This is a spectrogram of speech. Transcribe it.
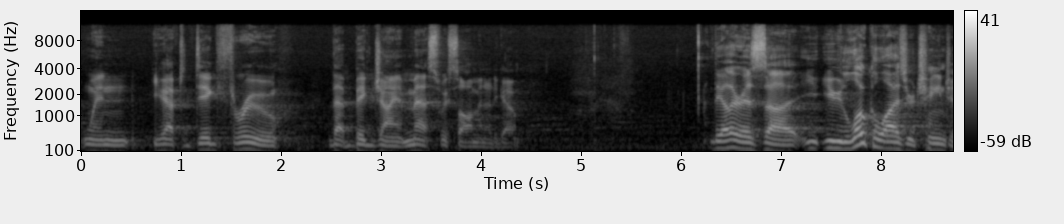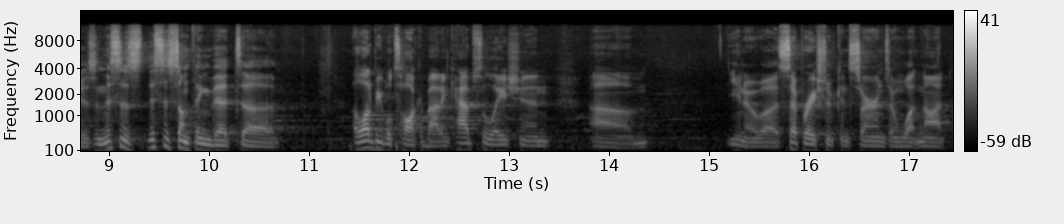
when you have to dig through that big giant mess we saw a minute ago. The other is uh, you, you, localize your changes, and this is this is something that uh, a lot of people talk about: encapsulation, um, you know, uh, separation of concerns and whatnot.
